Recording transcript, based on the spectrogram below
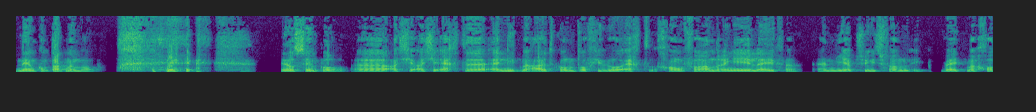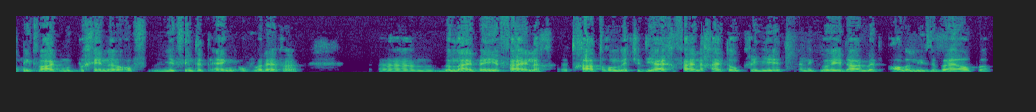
Neem contact met me op. Heel simpel. Uh, als, je, als je echt uh, er niet meer uitkomt of je wil echt gewoon verandering in je leven en je hebt zoiets van ik weet mijn god niet waar ik moet beginnen of je vindt het eng of whatever. Um, bij mij ben je veilig. Het gaat erom dat je die eigen veiligheid ook creëert en ik wil je daar met alle liefde bij helpen.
